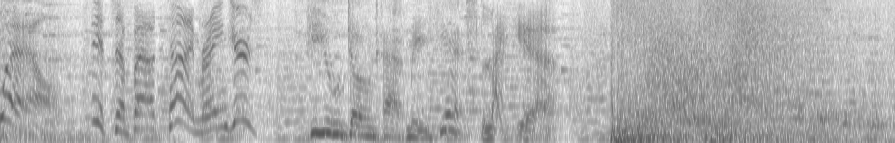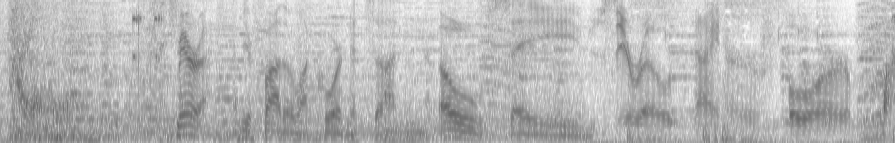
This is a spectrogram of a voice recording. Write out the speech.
Well, it's about time, Rangers. You don't have me yet, Lightyear. Mira, have your father lock coordinates on, oh, say, zero, niner, four, mark.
